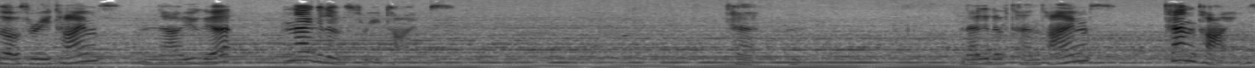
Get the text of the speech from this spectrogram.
So three times, now you get negative three times. Ten. Negative ten times, ten times.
